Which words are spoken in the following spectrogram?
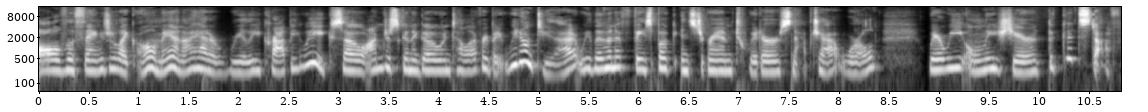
all the things. You're like, oh man, I had a really crappy week. So I'm just going to go and tell everybody. We don't do that. We live in a Facebook, Instagram, Twitter, Snapchat world where we only share the good stuff.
